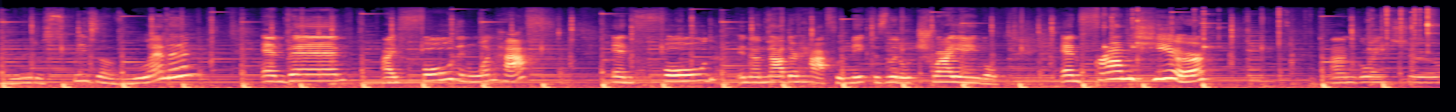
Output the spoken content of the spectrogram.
A little squeeze of lemon, and then I fold in one half and fold in another half. We make this little triangle. And from here, I'm going to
